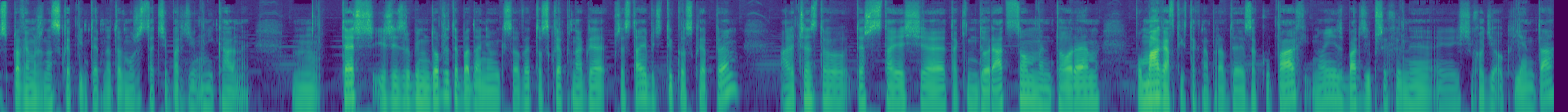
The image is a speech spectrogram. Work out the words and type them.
sprawiamy, że nasz sklep internetowy może stać się bardziej unikalny. Mm, też, jeżeli zrobimy dobrze te badania UX-owe, to sklep nagle przestaje być tylko sklepem, ale często też staje się takim doradcą, mentorem, pomaga w tych tak naprawdę zakupach, no i jest bardziej przychylny, jeśli chodzi o klienta,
